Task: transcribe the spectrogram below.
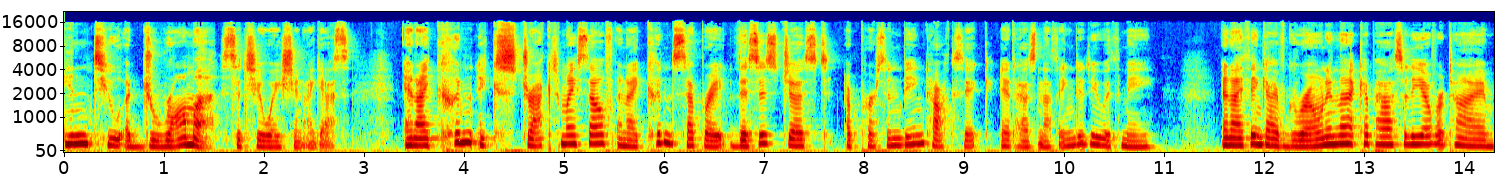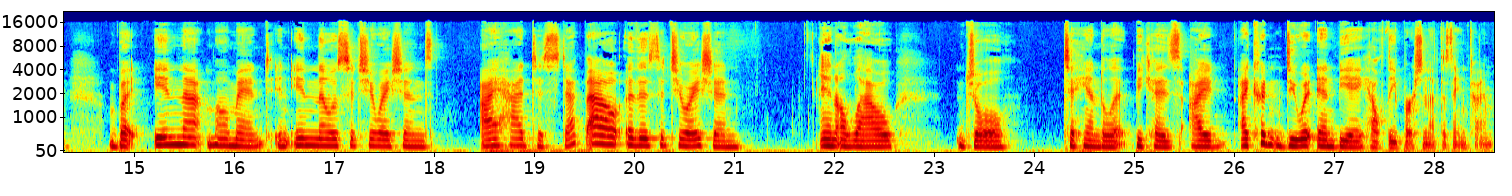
into a drama situation, I guess and I couldn't extract myself and I couldn't separate. This is just a person being toxic. It has nothing to do with me. And I think I've grown in that capacity over time. But in that moment and in those situations, I had to step out of the situation and allow Joel to handle it because I I couldn't do it and be a healthy person at the same time.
